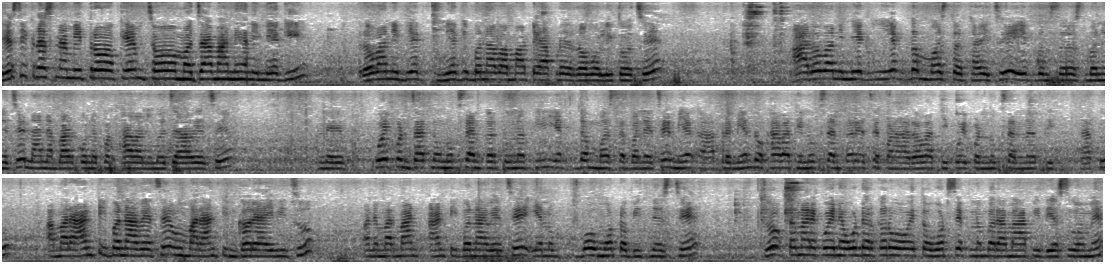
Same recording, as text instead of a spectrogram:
જય શ્રી કૃષ્ણ મિત્રો, કેમ છો? મજામાં ને એની મેગી? રવાની બેગ, મેગી બનાવવા માટે આપણે રવો લીધો છે. આ રવાની મેગી એકદમ મસ્ત થાય છે, એકદમ સરસ બને છે. નાના બાળકોને પણ ખાવાની મજા આવે છે. અને કોઈ પણ જાતનું નુકસાન કરતું નથી, એકદમ મસ્ત બને છે. આપણે મેંદો ખાવાથી નુકસાન કરે છે, પણ આ રવાથી કોઈ પણ નુકસાન નથી થતું. આ મારા આંટી બનાવે છે, હું મારા આંટીને ઘરે આવી છું. અને મારા આંટી બનાવે છે, એનો બહુ મોટો બિઝનેસ છે. જો તમારે કોઈને ઓર્ડર કરવો હોય તો વોટ્સએપ નંબર આમાં આપી દેશું અમે.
